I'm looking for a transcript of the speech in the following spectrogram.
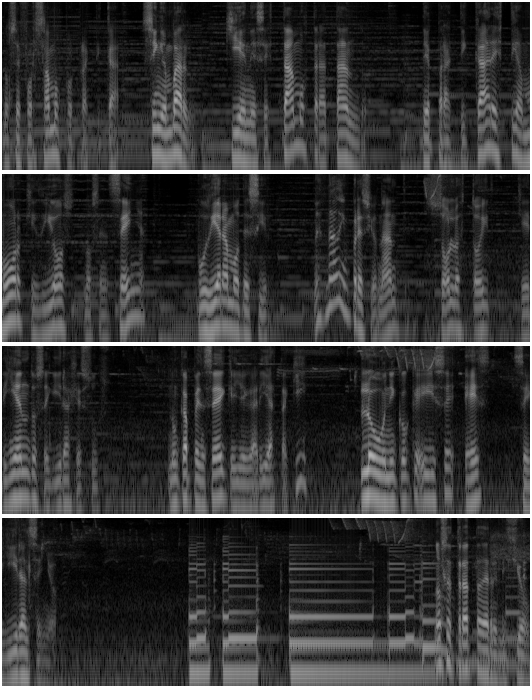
nos esforzamos por practicar. Sin embargo, quienes estamos tratando de practicar este amor que Dios nos enseña, pudiéramos decir, no es nada impresionante, solo estoy queriendo seguir a Jesús. Nunca pensé que llegaría hasta aquí. Lo único que hice es seguir al Señor. No se trata de religión,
